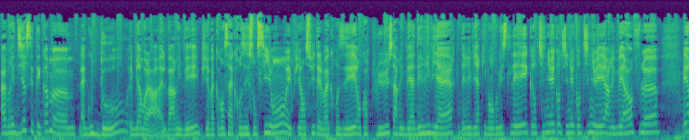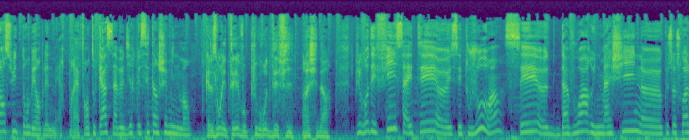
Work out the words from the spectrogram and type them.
À vrai dire, c'était comme euh, la goutte d'eau. Et bien voilà, elle va arriver, et puis elle va commencer à creuser son sillon, et puis ensuite elle va creuser encore plus, arriver à des rivières, des rivières qui vont ruisseler, continuer, continuer, continuer, arriver à un fleuve, et ensuite tomber en pleine mer. Bref, en tout cas, ça veut dire que c'est un cheminement. Quels ont été vos plus gros défis, Rachida? Plus gros défi, ça a été, euh, et c'est toujours, hein, c'est euh, d'avoir une machine, euh, que ce soit,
